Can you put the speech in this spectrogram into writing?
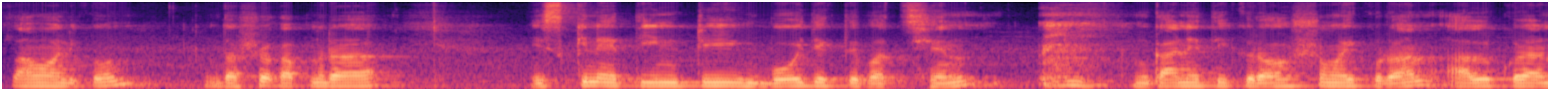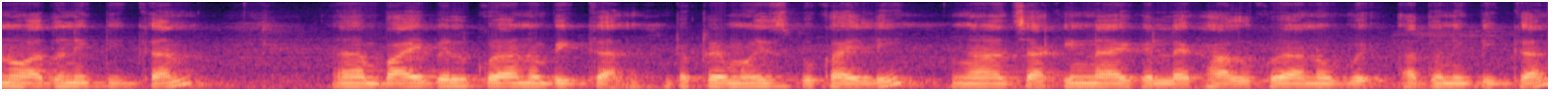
আসসালামু আলাইকুম। দর্শক, আপনারা স্ক্রিনে তিনটি বই দেখতে পাচ্ছেন। গাণিতিক রহস্যময় কোরআন, আল কোরআন ও আধুনিক বিজ্ঞান বাইবেল কোরআন ও বিজ্ঞান। ডক্টর মহিজ বুকাইলি জাকির নায়কের লেখা আল কোরআন ও আধুনিক বিজ্ঞান,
